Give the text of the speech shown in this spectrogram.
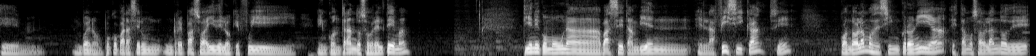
em, bueno, un poco para hacer un, repaso ahí de lo que fui encontrando sobre el tema, tiene como una base también en la física, ¿sí? Cuando hablamos de sincronía, estamos hablando de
